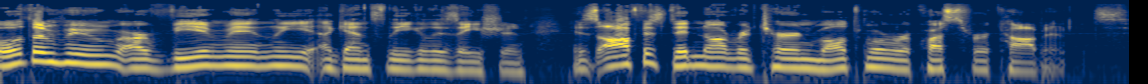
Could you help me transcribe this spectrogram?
both of whom are vehemently against legalization. His office did not return multiple requests for comments.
